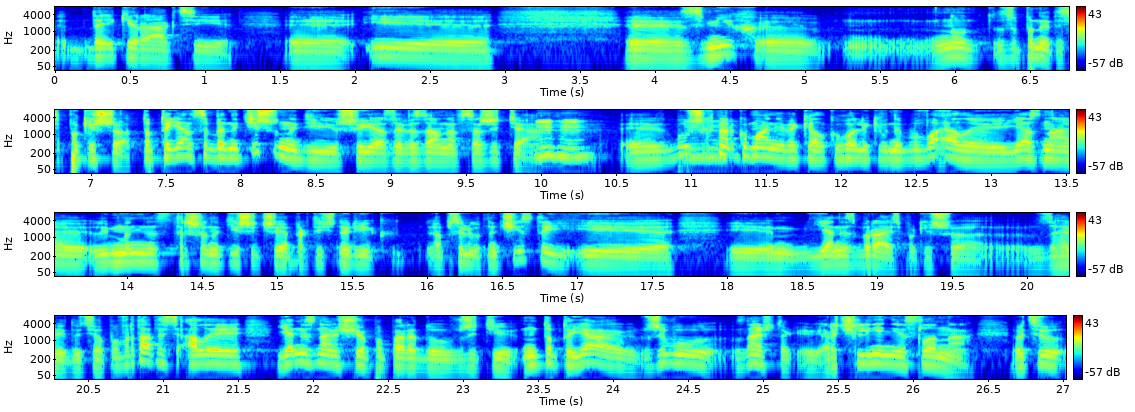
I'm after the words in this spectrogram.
е, деякі реакції. Е, І е, зміг е, ну, зупинитися. Поки що. Тобто я себе не тішу надію, що я зав'язав на все життя. Е, Бувших Мгм. наркоманів, як і алкоголіків, не буває, але я знаю, мене страшенно тішить, що я практично рік абсолютно чистий, і, і я не збираюсь поки що взагалі до цього повертатися. Але я не знаю, що попереду в житті. Ну тобто, я живу, знаєш, так, розчленення слона. Оцю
